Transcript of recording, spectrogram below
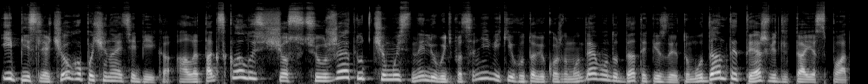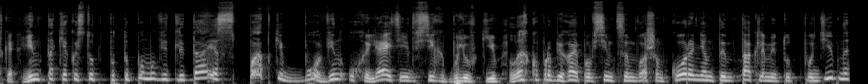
І після чого починається бійка. Але так склалось, що сюжет тут чомусь не любить пацанів, які готові кожному демону дати пізди. Тому Данте теж відлітає спадки. Він так якось тут по-тупому відлітає спадки, бо він ухиляється від всіх блювків, легко пробігає по всім цим вашим коренням, тентаклям і тут подібне.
